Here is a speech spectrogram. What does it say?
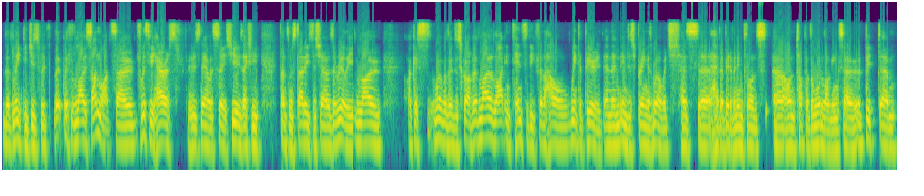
the linkages with with low sunlight. So Felicity Harris, who's now with CSU, has actually done some studies to show it's a really low. I guess what would they describe it? Low light intensity for the whole winter period, and then into spring as well, which has uh, had a bit of an influence uh, on top of the waterlogging. So a bit um,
